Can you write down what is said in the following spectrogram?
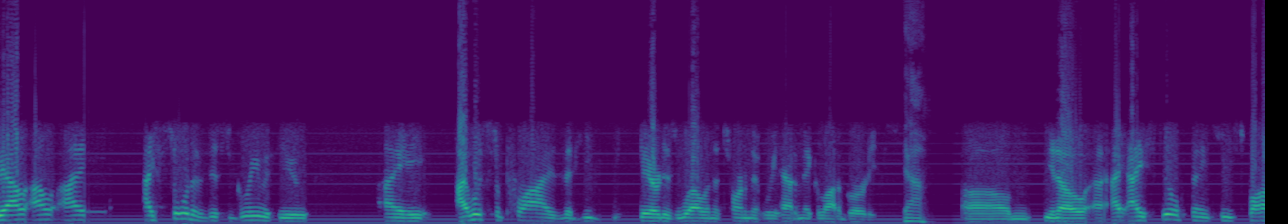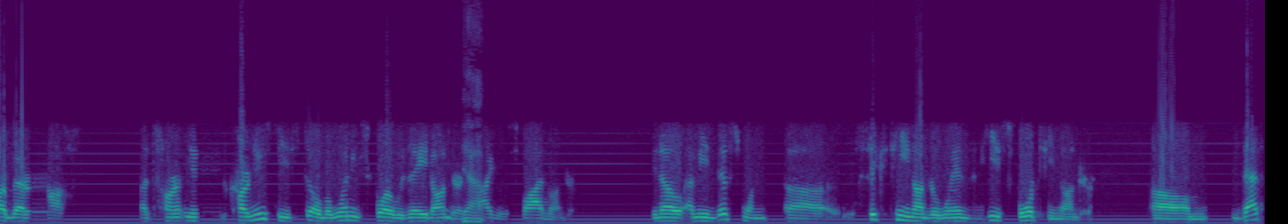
Yeah, I, I I sort of disagree with you. I I was surprised that he fared as well in a tournament where he had to make a lot of birdies. Yeah. Um, you know, I, I still think he's far better off a tournament. You know, Carnoustie still the winning score was eight under, and Yeah. Tiger was five under. You know, I mean, this one, uh, 16 under wins, and he's 14 under. Um, that's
